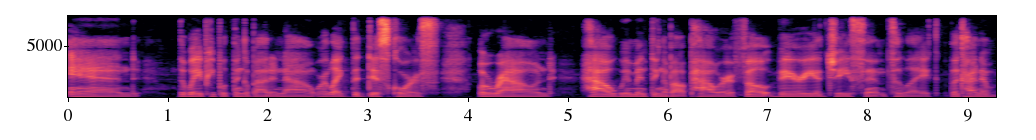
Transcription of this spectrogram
and the way people think about it now, or like the discourse around how women think about power, it felt very adjacent to like the kind of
